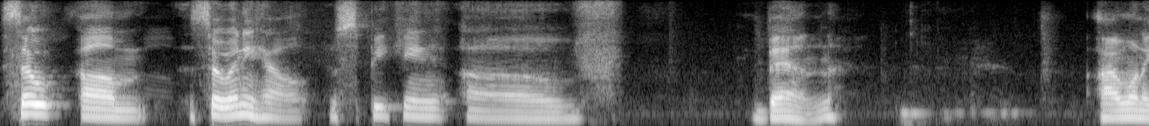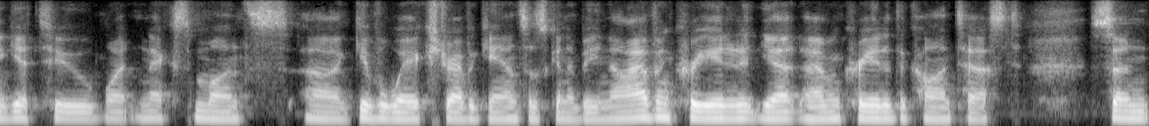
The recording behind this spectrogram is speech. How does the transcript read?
So, um, so anyhow, speaking of Ben, I want to get to what next month's uh, giveaway extravaganza is going to be. Now, I haven't created it yet. I haven't created the contest. So,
